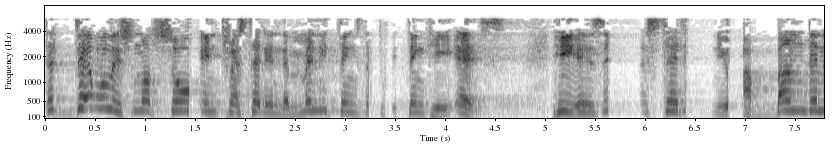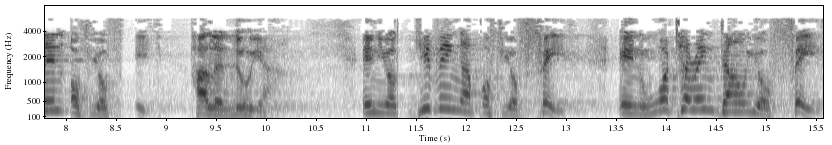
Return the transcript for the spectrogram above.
The devil is not so interested in the many things that we think he is. He is interested in your abandoning of your faith. Hallelujah. In your giving up of your faith. In watering down your faith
